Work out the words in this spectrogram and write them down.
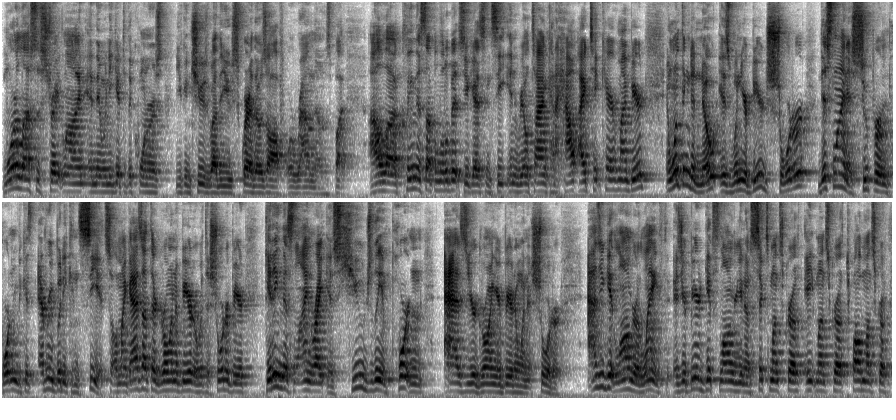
More or less a straight line, and then when you get to the corners, you can choose whether you square those off or round those. But I'll uh, clean this up a little bit so you guys can see in real time kind of how I take care of my beard. And one thing to note is when your beard's shorter, this line is super important because everybody can see it. So all my guys out there growing a beard or with a shorter beard, getting this line right is hugely important as you're growing your beard and when it's shorter. As you get longer length, as your beard gets longer, you know, six months growth, eight months growth, 12 months growth,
